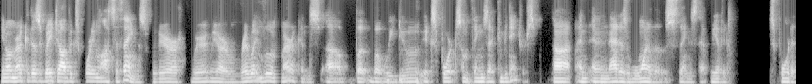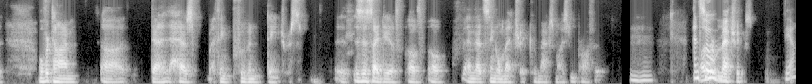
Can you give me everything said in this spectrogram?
you know america does a great job exporting lots of things we're we're we are red white and blue americans uh, but but we do export some things that can be dangerous uh, and and that is one of those things that we have exported over time uh, that has, I think, proven dangerous. Is this idea of, of, of and that single metric of maximizing profit. Mm-hmm. And Other so metrics. Yeah.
